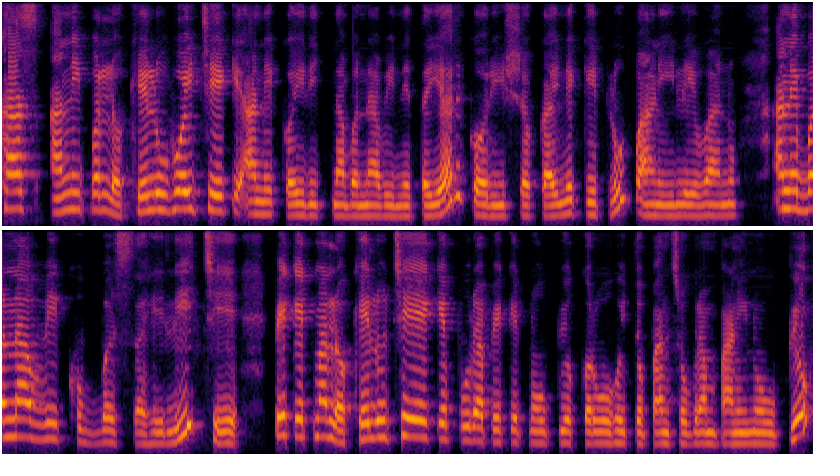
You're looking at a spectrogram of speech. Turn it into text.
ખાસ આની પર લખેલું હોય છે કે આને કઈ રીતના બનાવીને તૈયાર કરી શકાય ને કેટલું પાણી લેવાનું. આને બનાવવી ખૂબ જ સહેલી છે. પેકેટમાં લખેલું છે કે પૂરા પેકેટનો ઉપયોગ કરવો હોય તો પાંચસો ગ્રામ પાણીનો ઉપયોગ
